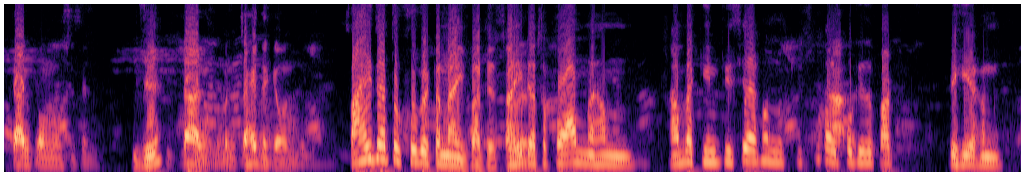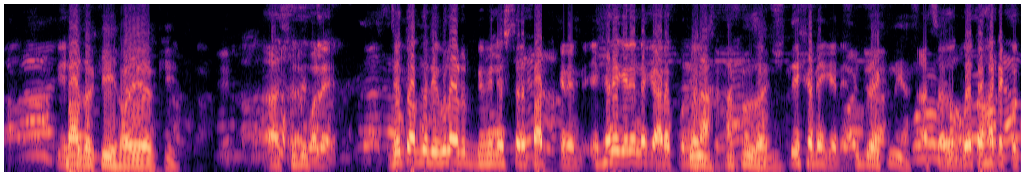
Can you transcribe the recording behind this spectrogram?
টান কেমন বসেছেন যে টান মানে চাহিদা কেমন? চাহিদা তো খুব একটা নাই পাটের চাহিদা তো কম এখন আমরা কিনতেছি এখন কিছু অল্প কিছু পাট দেখি এখন বাজার কি হয় আর কি। বলে যেহেতু আপনি রেগুলার বিভিন্ন স্থানে পাট কেনেন এখানে কেনেন নাকি আরও কোনো না আর কোনো যায়নি শুধু কেনেন শুধু এখানেই আছে। আচ্ছা গত হাটে কত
